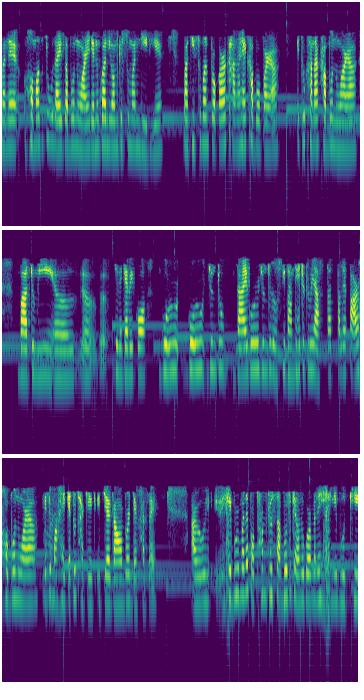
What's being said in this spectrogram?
মানে সমাজতো ওলাই যাব নোৱাৰি তেনেকুৱা নিয়ম কিছুমান দি দিয়ে। বা কিছুমান প্ৰকাৰৰ খানাহে খাব পাৰা। এইটো খানা খাব নোৱাৰা বা তুমি যেনেকে আমি কওঁ গৰু গৰু যোনটো গাই গৰুৰ যোনটো ৰছী বান্ধে সেইটো তুমি ৰাস্তাত পালে পাৰ হ'ব নোৱাৰা। সেইটো হয়। মাহেকীয়াতো থাকে এতিয়া গাঁৱবোৰত দেখা যায়। আৰু সেইবোৰ মানে প্ৰথম ঋতুস্ৰাৱতো তেওঁলোকৰ মানে সেইখিনি বহুতখিনি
